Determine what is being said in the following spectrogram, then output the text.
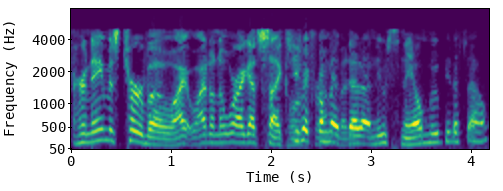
her name is Turbo. I I don't know where I got Cyclone She's like from that, but that uh, new snail movie that's out.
